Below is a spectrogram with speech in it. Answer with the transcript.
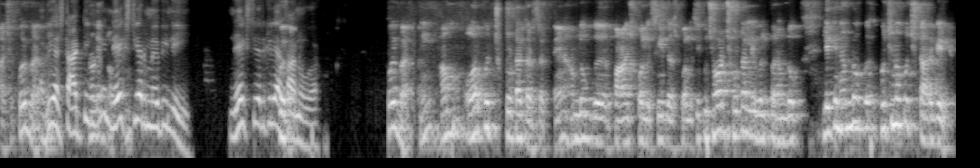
अच्छा कोई बात अभी स्टार्टिंग में नेक्स्ट ईयर में भी नहीं। नेक्स्ट ईयर के लिए आसान होगा। कोई बात नहीं हम और कुछ छोटा कर सकते हैं। हम लोग पाँच पॉलिसी दस पॉलिसी कुछ और छोटा लेवल पर हम लोग लेकिन हम लोग कुछ ना कुछ टारगेट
